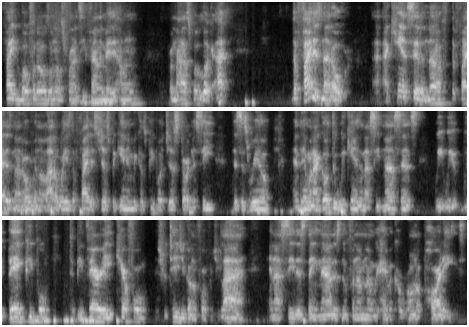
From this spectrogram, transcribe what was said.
fighting both of those on those fronts. He finally made it home from the hospital. Look, I the fight is not over. I can't say it enough. The fight is not over. In a lot of ways, the fight is just beginning because people are just starting to see this is real. And then when I go through weekends and I see nonsense, we we we beg people to be very careful and strategic on the Fourth of July. And I see this thing now, this new phenomenon. We're having Corona parties.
